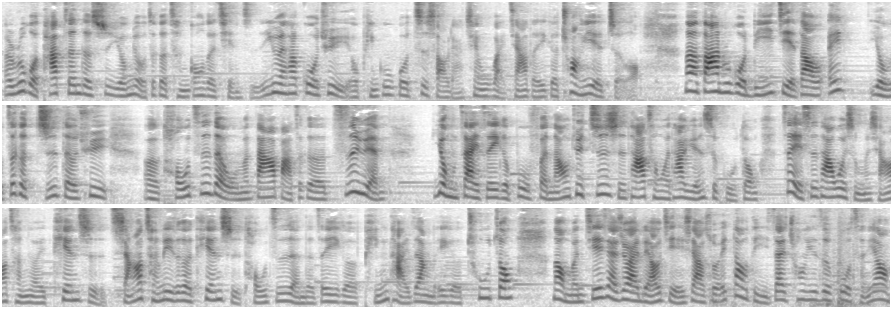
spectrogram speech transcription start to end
而如果他真的是拥有这个成功的潜质，因为他过去有评估过至少两千五百家的一个创业者哦，那大家如果理解到，哎，有这个值得去呃投资的，我们大家把这个资源。用在这一个部分，然后去支持他成为他原始股东，这也是他为什么想要成为天使，想要成立这个天使投资人的这一个平台这样的一个初衷。那我们接下来就来了解一下，说，诶，到底在创业这个过程要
